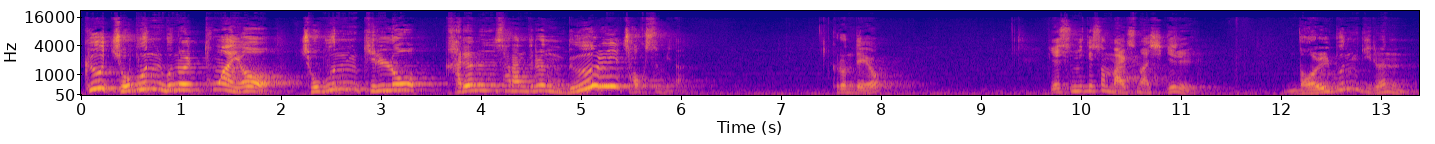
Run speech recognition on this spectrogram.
그 좁은 문을 통하여 좁은 길로 가려는 사람들은 늘 적습니다. 그런데요, 예수님께서 말씀하시길 넓은 길은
